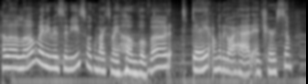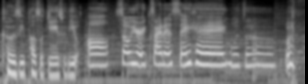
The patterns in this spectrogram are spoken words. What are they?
Hello, hello, my name is Denise. Welcome back to my humble abode. Today, I'm gonna go ahead and share some cozy puzzle games with you all. So you're excited, say hey, what's up?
